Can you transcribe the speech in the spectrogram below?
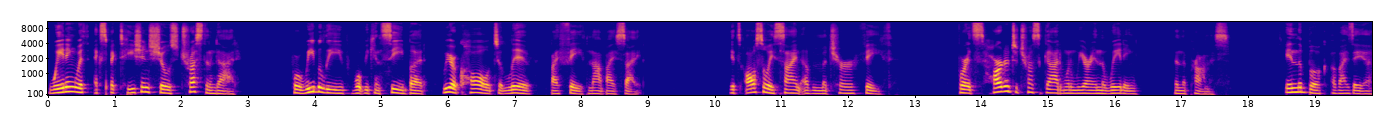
Waiting with expectation shows trust in God, for we believe what we can see, but we are called to live by faith, not by sight. It's also a sign of mature faith, for it's harder to trust God when we are in the waiting than the promise. In the book of Isaiah,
